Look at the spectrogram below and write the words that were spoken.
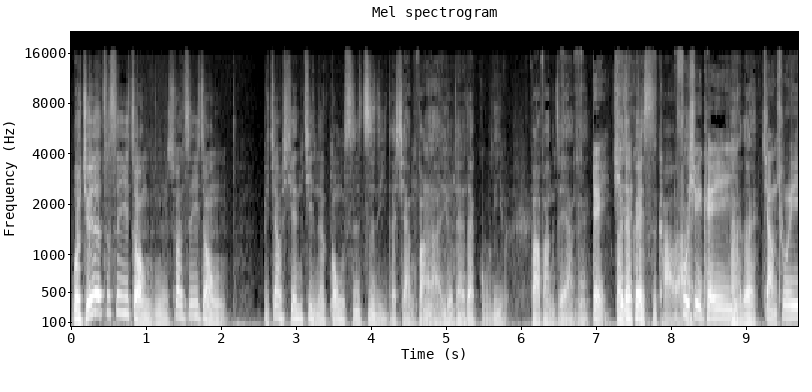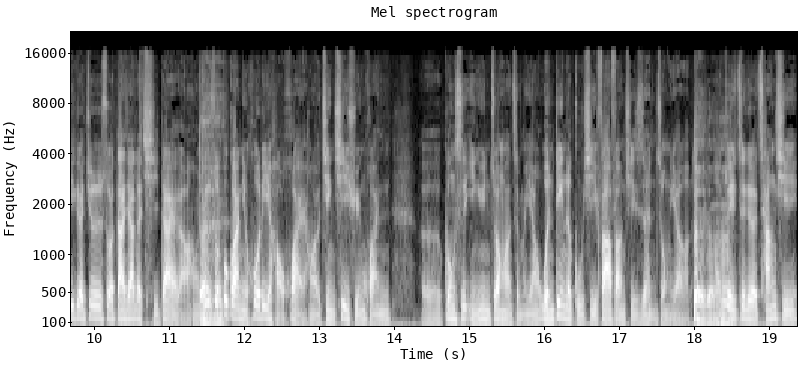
我觉得这是一种，嗯，算是一种比较先进的公司治理的想法啦，有在在鼓励发放这样，哎，对，大家可以思考了。富旭可以对讲出了一个，就是说大家的期待了哈，就是说不管你获利好坏哈，景气循环，呃，公司营运状况怎么样，稳定的股息发放其实是很重要的。对对，对这个长期。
